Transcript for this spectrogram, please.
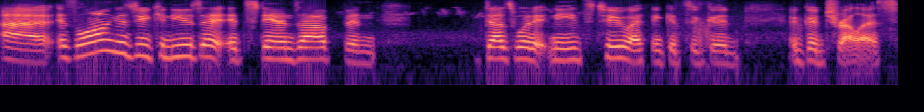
Uh, as long as you can use it, it stands up and does what it needs to. I think it's a good a good trellis.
